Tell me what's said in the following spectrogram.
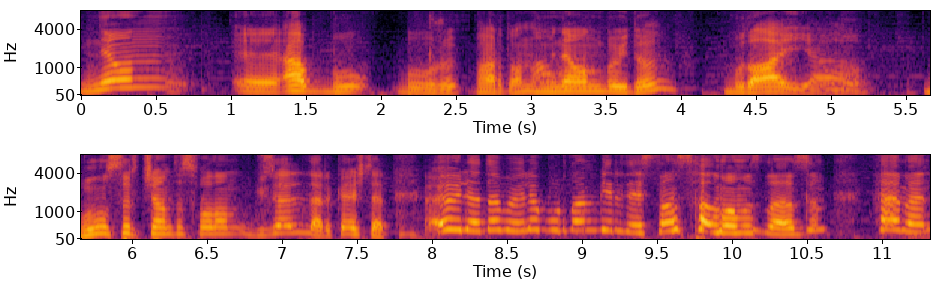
Neon e, ha bu bu pardon Aa, bu. neon buydu. Bu daha iyi ya. Bu. Bunun sırt çantası falan güzeldi arkadaşlar. Öyle de böyle buradan bir destan salmamız lazım. Hemen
